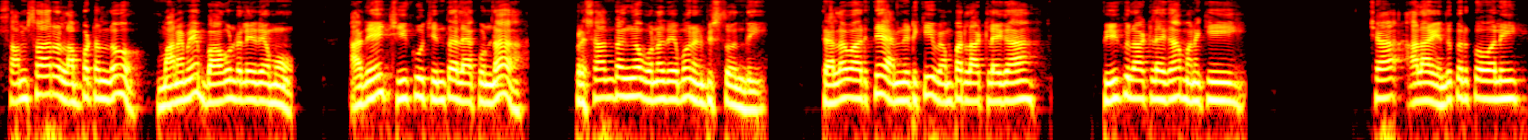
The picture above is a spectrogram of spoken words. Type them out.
సంసార లంపటంలో మనమే బాగుండలేదేమో. అదే చీకు చింత లేకుండా ప్రశాంతంగా ఉన్నదేమో అనిపిస్తోంది. తెల్లవారితే అన్నిటికీ వెంపర్లాట్లేగా పీకులాట్లేగా మనకి. ఛా అలా ఎందుకు అనుకోవాలి?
